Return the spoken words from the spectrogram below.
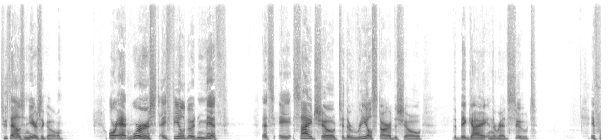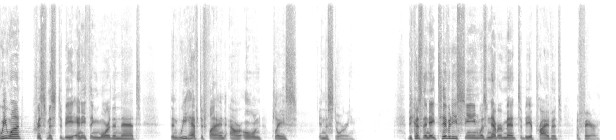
2,000 years ago, or at worst a feel good myth that's a sideshow to the real star of the show, the big guy in the red suit. If we want Christmas to be anything more than that, then we have to find our own place in the story. Because the nativity scene was never meant to be a private affair.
